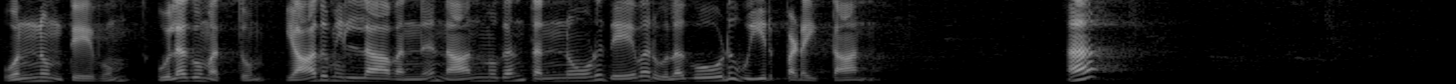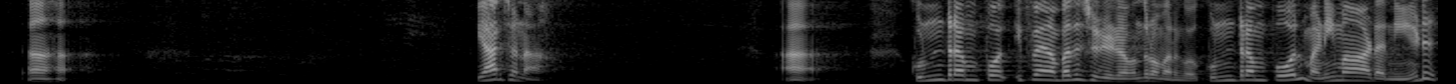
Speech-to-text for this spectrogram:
ஒன்னும் தேவும் உலகுமத்தும் யாதுமில்லாவன்னு நான்முகன் தன்னோடு தேவர் உலகோடு உயிர் படைத்தான். ஆ? ஆஹா. யார் சொன்னா? ஆ குன்றம் போல் இப்ப நான் பதில் சொல்லிடுறேன் வந்துடும் பாருங்க. குன்றம் போல் மணிமாட நீடு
